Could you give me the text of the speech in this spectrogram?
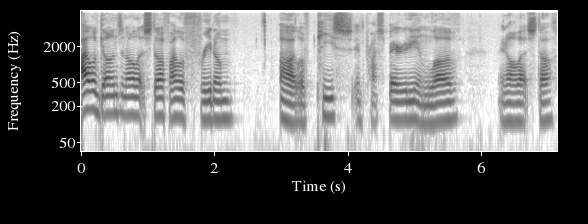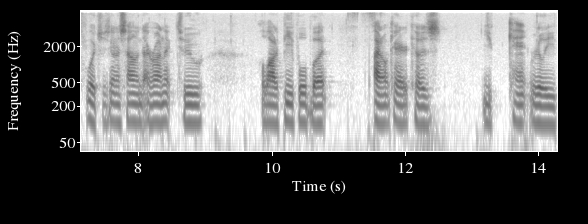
I love guns and all that stuff. I love freedom. Uh, I love peace and prosperity and love and all that stuff, which is gonna sound ironic to a lot of people, but I don't care because can't really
